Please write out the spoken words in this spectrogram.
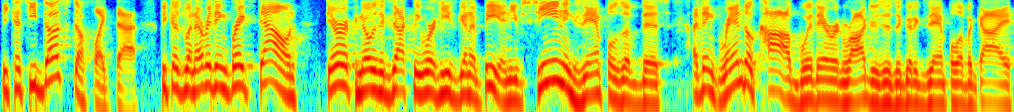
because he does stuff like that. Because when everything breaks down, Derek knows exactly where he's going to be. And you've seen examples of this. I think Randall Cobb with Aaron Rodgers is a good example of a guy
